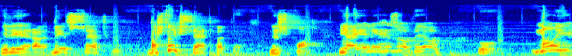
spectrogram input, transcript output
ele era meio cético, bastante cético até, nesse ponto. E aí ele resolveu não ir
